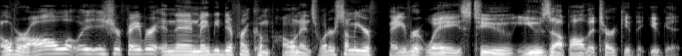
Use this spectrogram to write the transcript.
overall, what is your favorite? And then maybe different components. What are some of your favorite ways to use up all the turkey that you get?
